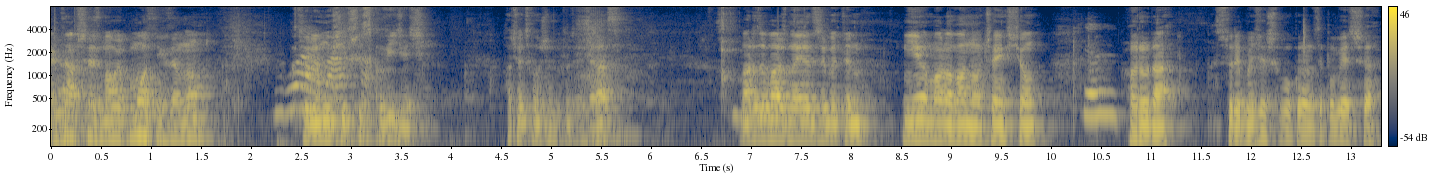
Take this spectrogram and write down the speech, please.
Jak zawsze jest mały pomocnik ze mną, który musi wszystko widzieć. Choć otworzymy tutaj teraz. Bardzo ważne jest, żeby tym nieomalowaną częścią rura, z której będzie szło gorące powietrze,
